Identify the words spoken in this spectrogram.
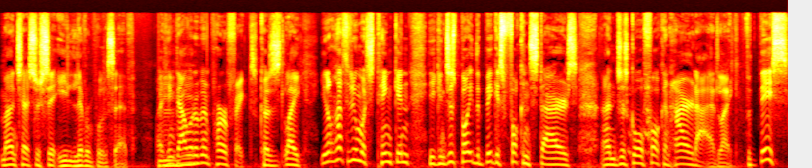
Manchester City, Liverpool save. I think that would have been perfect because, like, you don't have to do much thinking. You can just buy the biggest fucking stars and just go fucking hard at it. Like, but this,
